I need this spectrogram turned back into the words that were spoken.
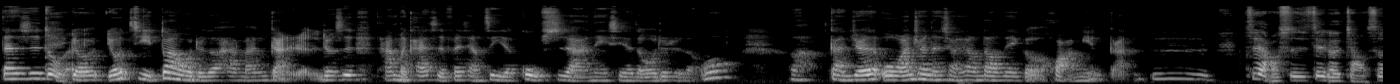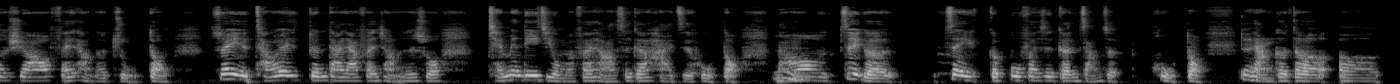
但是有有几段我觉得还蛮感人，就是他们开始分享自己的故事啊那些的，我就觉得哦啊，感觉我完全能想象到那个画面感。嗯，治疗师这个角色需要非常的主动，所以才会跟大家分享的是说。前面第一集我们分享的是跟孩子互动，然后这个这个部分是跟长者互动，两个的呃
